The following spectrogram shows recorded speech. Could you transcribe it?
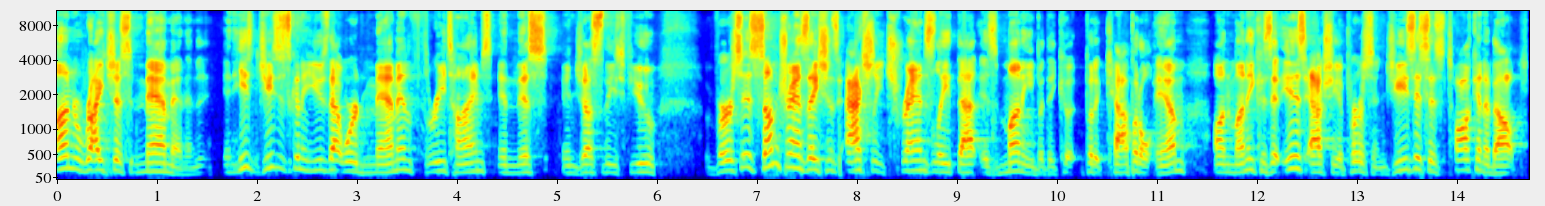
unrighteous mammon. And, and he's, Jesus is going to use that word mammon three times in this, in just these few verses. Some translations actually translate that as money, but they could put a capital M on money because it is actually a person. Jesus is talking about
